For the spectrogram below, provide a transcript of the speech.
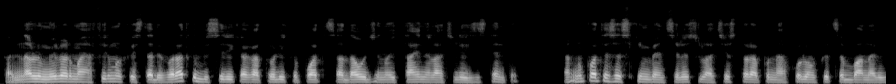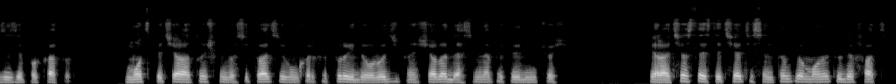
Cardinalul Miller mai afirmă că este adevărat că Biserica Catolică poate să adauge noi taine la cele existente, dar nu poate să schimbe înțelesul acestora până acolo încât să banalizeze păcatul, în mod special atunci când o situație cu încărcătură ideologică înșeală de asemenea pe credincioși. Iar aceasta este ceea ce se întâmplă în momentul de față.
